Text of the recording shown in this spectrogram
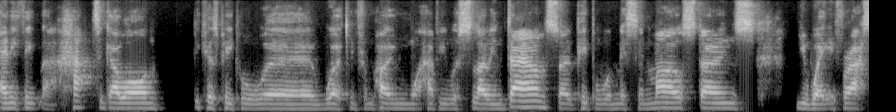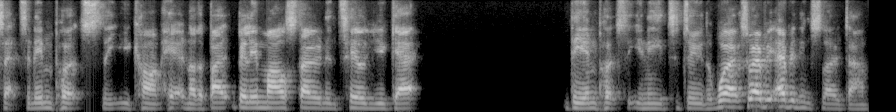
Anything that had to go on because people were working from home what have you were slowing down. So people were missing milestones. You waited for assets and inputs that you can't hit another billion milestone until you get the inputs that you need to do the work. So every everything slowed down.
